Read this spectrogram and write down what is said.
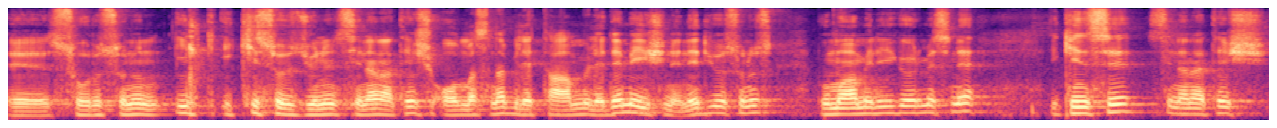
e, sorusunun ilk iki sözcüğünün Sinan Ateş olmasına bile tahammül edemeyişine ne diyorsunuz? Bu muameleyi görmesine. İkincisi Sinan Ateş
